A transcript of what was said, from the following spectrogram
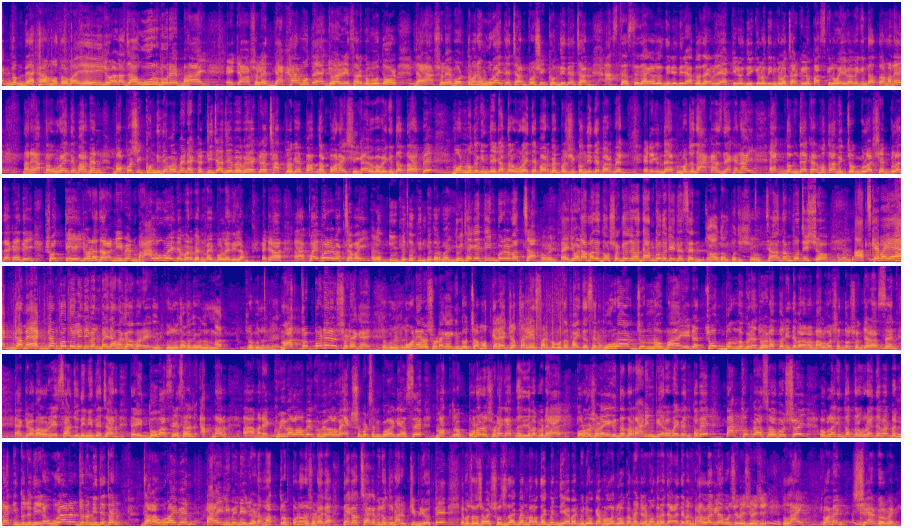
একদম দেখার মতো ভাই। এই জোড়াটা যা উড়বরে ভাই, এটা আসলে দেখার মতো এক জোড়া রেসার কবুতর, যারা আসলে বর্তমানে উড়াইতে চান প্রশিক্ষণ দিতে চান আস্তে আস্তে দেখা যাচ্ছে ধীরে ধীরে আপনার দেখা যাচ্ছে এক কিলো দুই কিলো তিন কিলো চার কিলো পাঁচ কিলো এইভাবে কিন্তু আপনার মানে মানে আপনার উড়াইতে পারবেন বা প্রশিক্ষণ দিতে পারবেন। একটা টিচার যেভাবে একটা ছাত্রকে আপনার পড়া করাই শিখায় ওইভাবে কিন্তু আপনার আপনি মন মতো কিন্তু এটা আপনারা উড়াইতে পারবেন প্রশিক্ষণ দিতে পারবেন। এটা কিন্তু এখন পর্যন্ত আকাশ দেখে নাই একদম দেখার মতো আমি চোখগুলা শেপগুলা দেখাই দিই। সত্যি এই জোড়া যারা নিবেন ভালো উড়াইতে পারবেন ভাই বলে দিলাম। এটা কয় পরের বাচ্চা ভাই? এটা দুই ফেতার তিন ফেতার ভাই। দুই থেকে তিন পরের বাচ্চা। হ্যাঁ তাই জোড়া আমাদের দর্শকদের জন্য দাম কত চাইতেছেন? চা দাম পঁচিশশো। চা দাম পঁচিশশো। আজকে ভাই একদম একদম কত হইলে দিবেন ভাই ধামাকা অফারে কোনো দাম মাত্র পনেরো মাত্র পনেরোশো টাকায়। পনেরোশো। টাকায় কিন্তু চমৎকার এক আপনার রেসার কবুতর পাইতেছেন। উড়ার জন্য ভাই এটা চোখ বন্ধ করে জোড়া আপনার নিতে পারেন। আমার ভালোবাসার দর্শক যারা আছেন এক জোড়া ভালো রেসার যদি নিতে চান তাহলে এই দোবাস রেসার আপনার মানে খুবই ভালো হবে খুবই ভালো হবে একশো পার্সেন্ট কোয়ালিটি আছে। মাত্র পনেরোশো টাকায় আপনি দিতে পারবেন। হ্যাঁ পনেরোশো টাকায় কিন্তু আপনার রানিং পেয়ারও পাইবেন। তবে পার্থক্য আছে অবশ্যই ওগুলা কিন্তু আপনার উড়াইতে পারবেন না, কিন্তু যদি এটা উড়ানোর জন্য নিতে চান, যারা উড়াইবেন, তারাই নেবেন এই জোড়া মাত্র পনেরোশো টাকা। দেখা হচ্ছে আগামী নতুন আর একটি ভিডিওতে এবছর সবাই সুস্থ থাকবেন, ভালো থাকবেন, যে আবার ভিডিও কেমন লাগল কমেন্টের মাধ্যমে জানাই দেবেন। ভালো লাগলে অবশ্যই বেশি বেশি লাইক কমেন্ট শেয়ার করবেন।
